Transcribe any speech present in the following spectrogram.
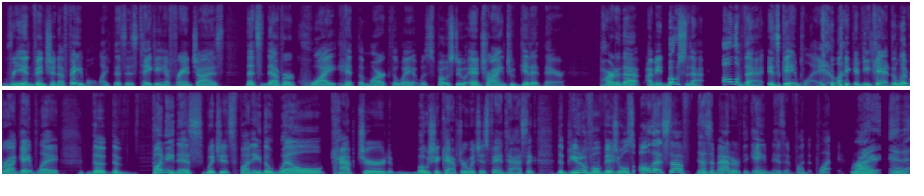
reinvention of Fable. Like this is taking a franchise that's never quite hit the mark the way it was supposed to and trying to get it there. Part of that, I mean, most of that all of that is gameplay. like if you can't deliver on gameplay, the the funniness, which is funny, the well captured motion capture, which is fantastic, the beautiful visuals, all that stuff doesn't matter if the game isn't fun to play. Right. And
